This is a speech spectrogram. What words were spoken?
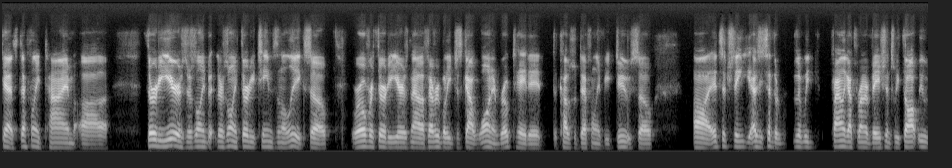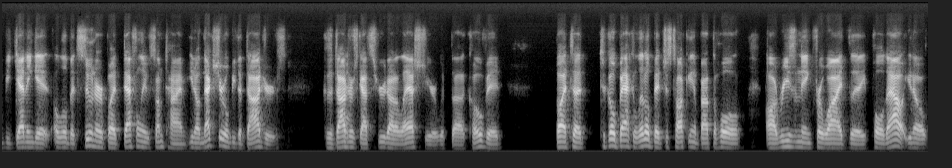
Yeah, it's definitely time. Uh, 30 years. There's only there's only 30 teams in the league, so we're over 30 years now. If everybody just got one and rotated, the Cubs would definitely be due. So uh, it's interesting, as you said, that we finally got the renovations. We thought we would be getting it a little bit sooner, but definitely sometime. You know, next year will be the Dodgers because the Dodgers got screwed out of last year with uh, COVID. But uh, to go back a little bit, just talking about the whole uh, reasoning for why they pulled out. You know,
